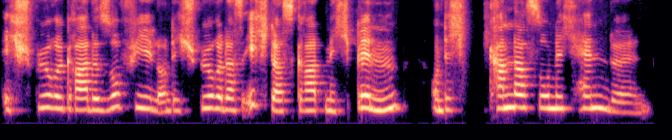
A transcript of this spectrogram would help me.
ich spüre gerade so viel und ich spüre, dass ich das gerade nicht bin und ich kann das so nicht handeln.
